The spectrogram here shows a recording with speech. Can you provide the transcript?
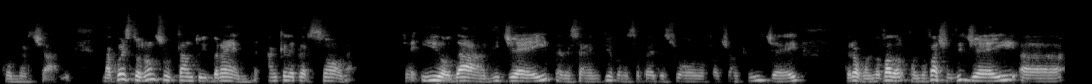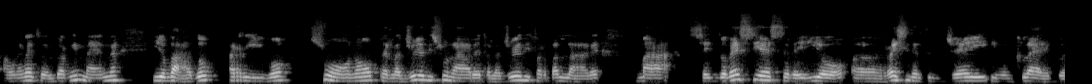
commerciali. Ma questo non soltanto i brand, anche le persone. Cioè io da DJ, per esempio, come sapete suono, faccio anche un DJ, però quando, vado, quando faccio il DJ uh, eh, a un evento del Burning Man, io vado, arrivo, suono per la gioia di suonare, per la gioia di far ballare, ma se dovessi essere io uh, resident DJ in un club,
